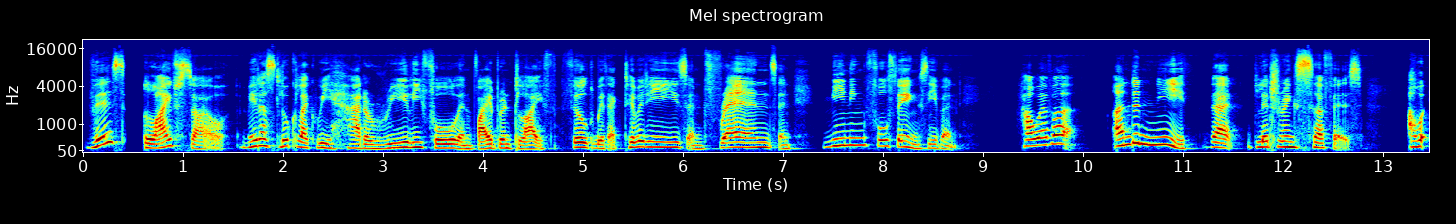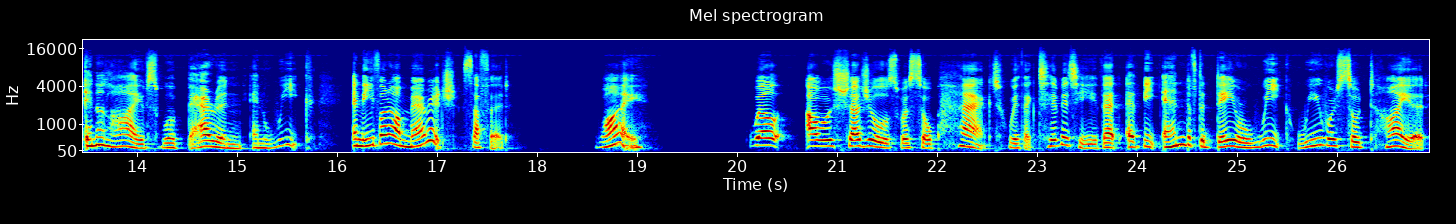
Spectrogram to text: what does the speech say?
This lifestyle made us look like we had a really full and vibrant life filled with activities and friends and meaningful things, even. However, underneath that glittering surface, our inner lives were barren and weak, and even our marriage suffered. Why? Well, our schedules were so packed with activity that at the end of the day or week, we were so tired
